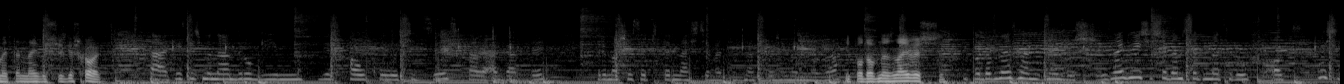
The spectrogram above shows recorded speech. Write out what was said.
Zdobywamy ten najwyższy wierzchołek. Tak, jesteśmy na drugim wierzchołku Łysicy, skały Agaty, który ma 614 metrów nad poziomem morza I podobno jest najwyższy. i podobno jest na, najwyższy. Znajduje się 700 metrów od Łysicy.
